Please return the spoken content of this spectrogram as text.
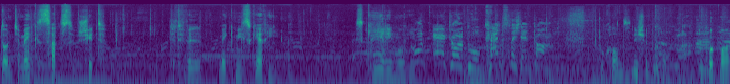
Don't make such shit. That will make me scary. Scary Movie. Echo, du kannst nicht entkommen! Du kannst nicht entkommen. Guck mal,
